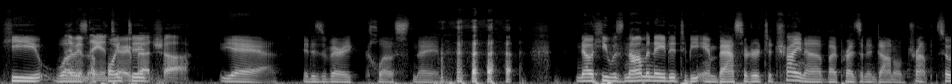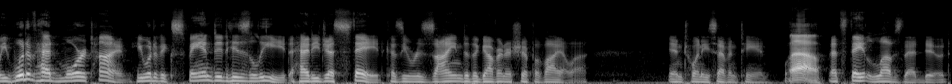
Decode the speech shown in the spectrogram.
He was appointed. Terry Bradshaw. Yeah, it is a very close name. no, he was nominated to be ambassador to China by President Donald Trump. So he would have had more time. He would have expanded his lead had he just stayed because he resigned the governorship of Iowa in 2017. Wow. That state loves that dude.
